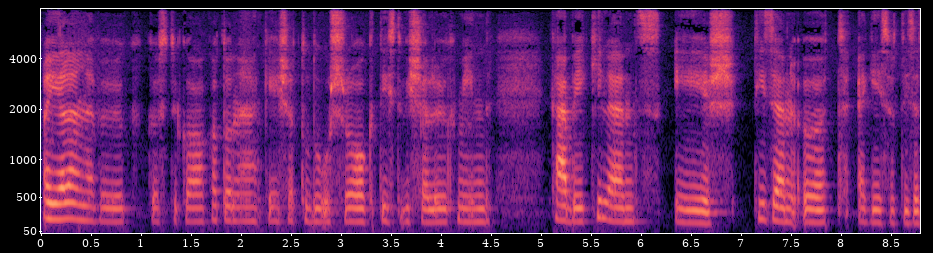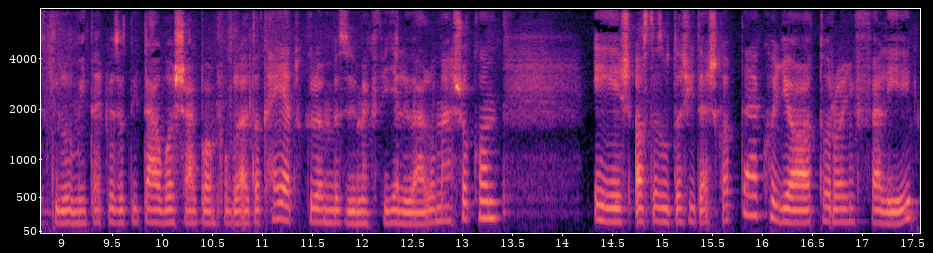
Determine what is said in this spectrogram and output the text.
A jelenlevők, köztük a katonák és a tudósok, tisztviselők mind kb. 9 és 15,5 km közötti távolságban foglaltak helyet különböző megfigyelő állomásokon, és azt az utasítást kapták, hogy a torony felé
